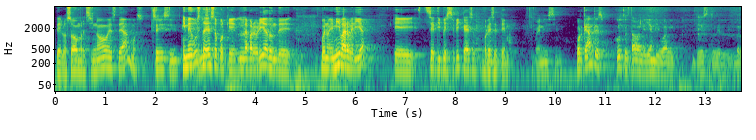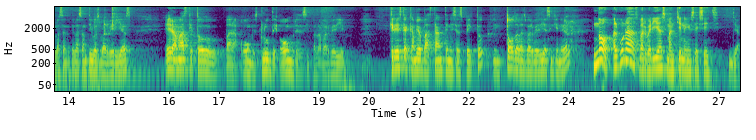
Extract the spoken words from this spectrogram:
de los hombres, sino es de ambos. Sí, sí. Y me gusta eso porque la barbería donde bueno, en mi barbería eh, se diversifica eso por ese tema. Buenísimo. Porque antes, justo estaba leyendo igual de esto, de, las, de las antiguas barberías, era más que todo para hombres, club de hombres, así para la barbería. ¿Crees que ha cambiado bastante en ese aspecto, en todas las barberías en general? No, algunas barberías mantienen esa esencia. Ya.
